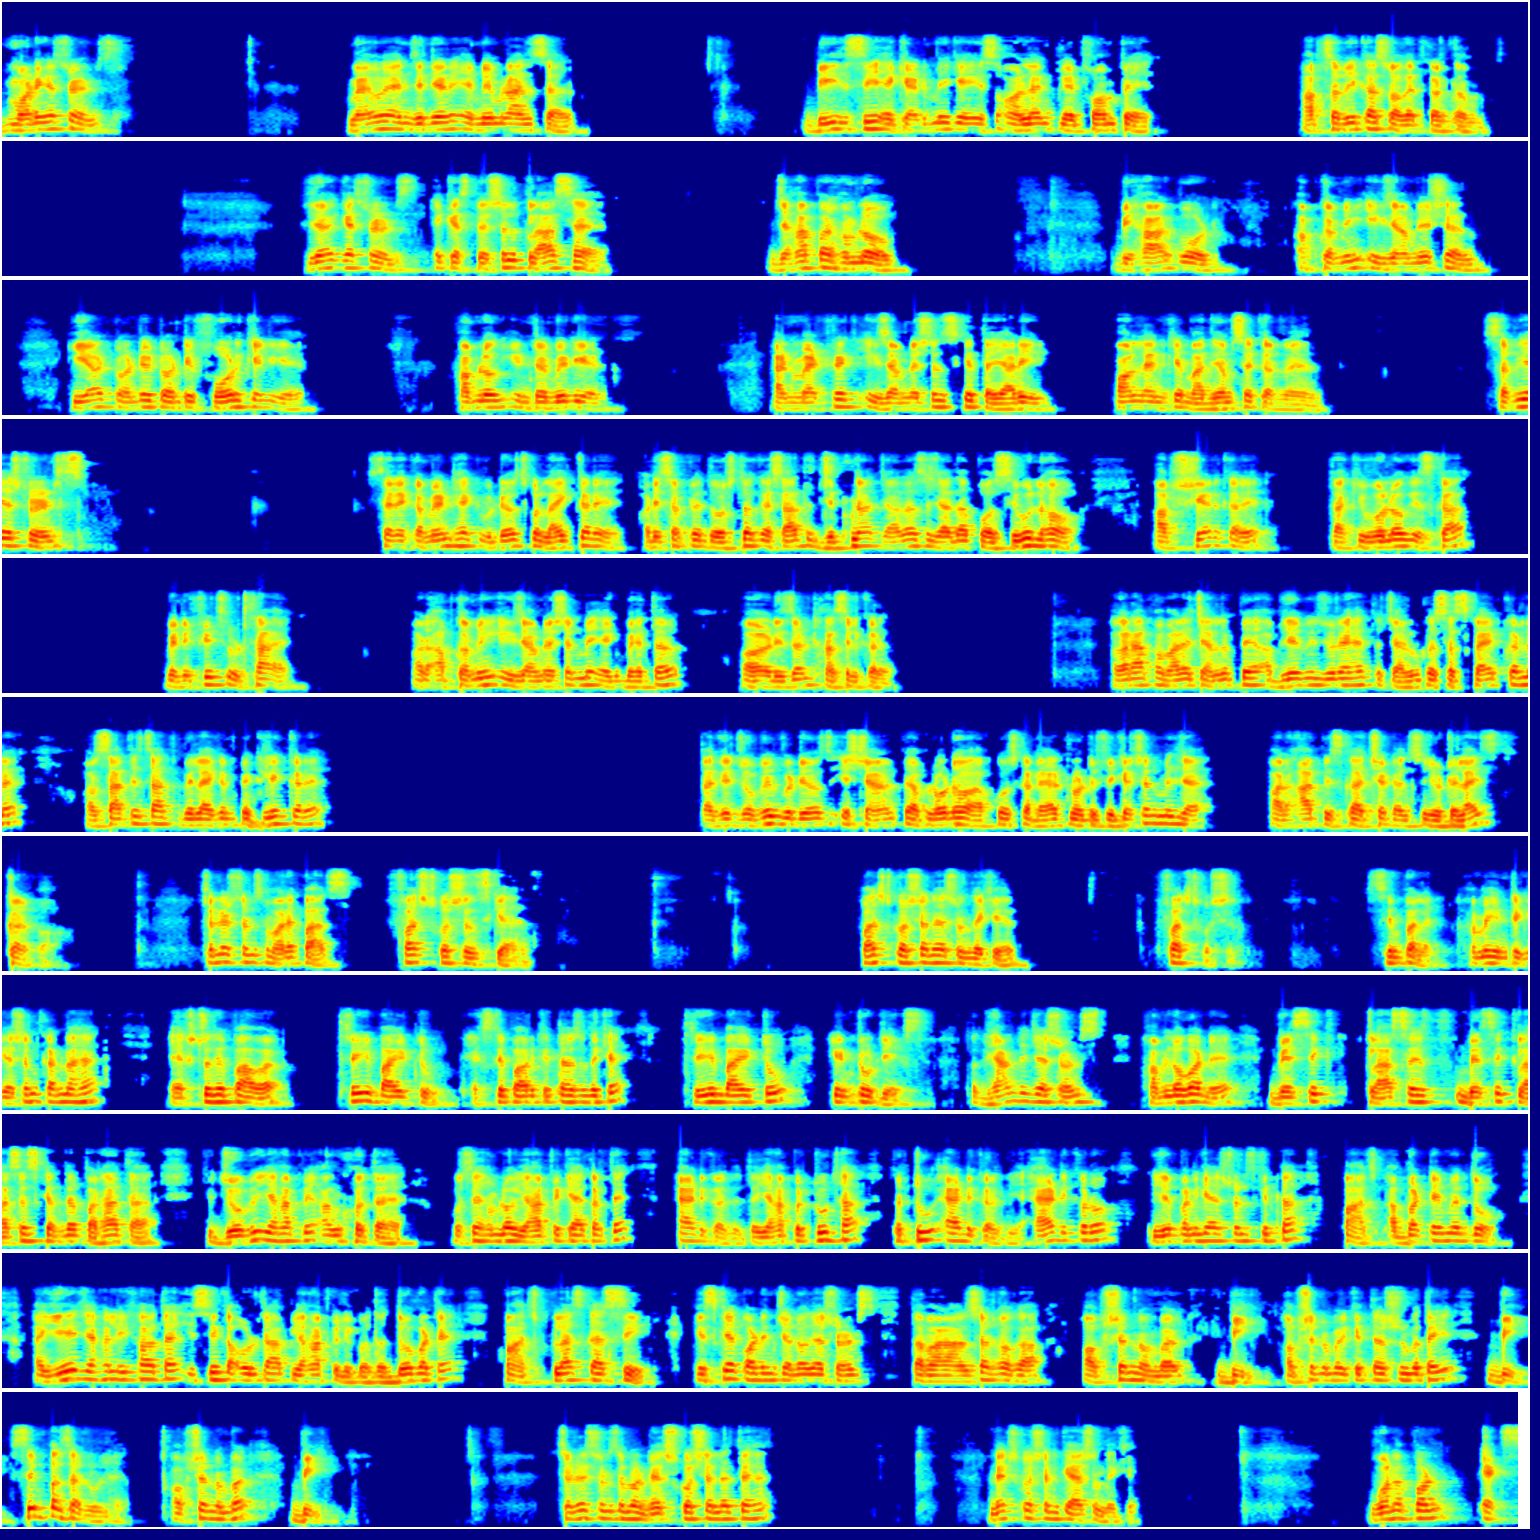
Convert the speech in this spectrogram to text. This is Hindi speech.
मॉर्निंग स्टूडेंट्स मैं हूँ engineer M M Imran sir BC academy के इस ऑनलाइन प्लेटफॉर्म पे आप सभी का स्वागत करता हूँ। यह स्टूडेंट्स एक स्पेशल क्लास है, जहाँ पर हम लोग Bihar board upcoming examination year 2024 के लिए हम लोग इंटरमीडिएट एंड मैट्रिक एग्जामिनेशंस की तैयारी ऑनलाइन के माध्यम से कर रहे हैं। सभी स्टूडेंट्स से रिकमेंड है कि वीडियोस को लाइक करें और इसे अपने दोस्तों के साथ जितना ज़्यादा से ज़्यादा पॉसिबल हो, आप शेयर करें ताकि वो लोग इसका बेनिफिट्स उठाए और अपकमिंग एग्जामिनेशन में एक बेहतर रिज़ल्ट हासिल करें। अगर आप हमारे चैनल पे अभी अभी जुड़े हैं तो चैनल को सब्सक्राइब कर लें और साथ ही साथ बेल आइकन पे क्लिक करें ताकि जो भी वीडियोस इस चैनल पे अपलोड हो, आपको उसका डायरेक्ट नोटिफिकेशन मिल जाए। और आप इसका अच्छे ढंग से यूटिलाइज कर पाओ। चलिए स्टूडेंट्स हमारे पास फ़र्स्ट क्वेश्चन क्या है? फ़र्स्ट क्वेश्चन है सुन देखिए। फ़र्स्ट क्वेश्चन सिंपल है। हमें इंटीग्रेशन करना है। X to the power three by two x के पावर कितना है देखिए? Three by two into d x तो ध्यान दीजिए स्टूडेंट्स हम लोगों ने बेसिक क्लासेस बेसिक क्लासेस के अंदर पढ़ा था कि जो भी यहाँ पे अंक होता है उसे हम लोग यहाँ पे क्या करते हैं? ऐड कर देते यहाँ पे टू था तो टू ऐड कर दिया। ऐड करो ये बन गया स्टूडेंट्स कितना? पाँच। अब बटे में दो। ये जहाँ लिखा होता है, इसी का उल्टा आप यहाँ पे लिखो। तो दो बटे पाँच प्लस का सी इसके अकॉर्डिंग चलोगे स्टूडेंट्स तो हमारा आंसर होगा option number B option number कितना स्टूडेंट बताइए? बी सिंपल सा रूल है। ऑप्शन नंबर बी चलिए स्टूडेंट्स हम लोग नेक्स्ट क्वेश्चन लेते हैं। नेक्स्ट क्वेश्चन क्या है? देखिए। One upon x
